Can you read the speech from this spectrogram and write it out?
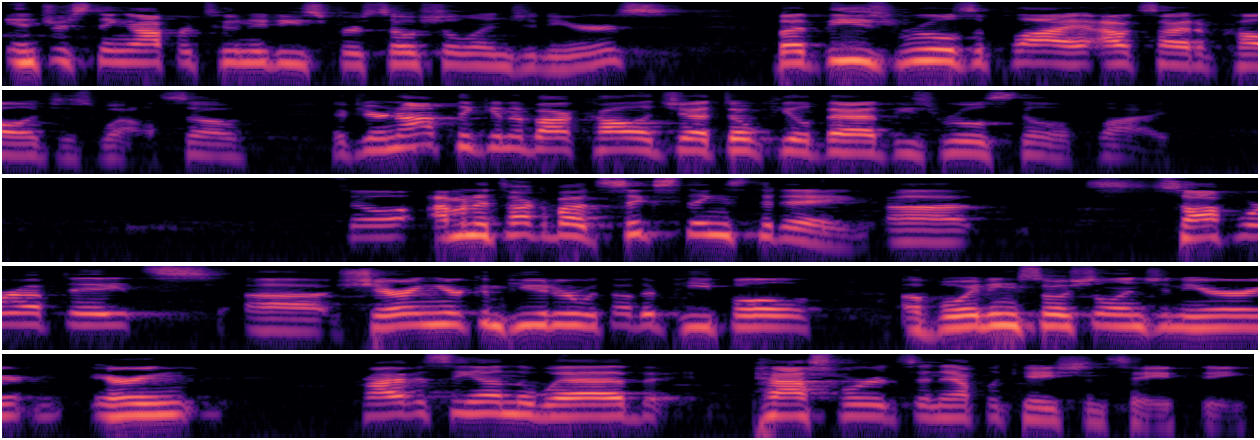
interesting opportunities for social engineers, but these rules apply outside of college as well. So if you're not thinking about college yet, don't feel bad. These rules still apply. So I'm going to talk about six things today. Uh, software updates, uh, sharing your computer with other people, avoiding social engineering, privacy on the web, passwords, and application safety.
